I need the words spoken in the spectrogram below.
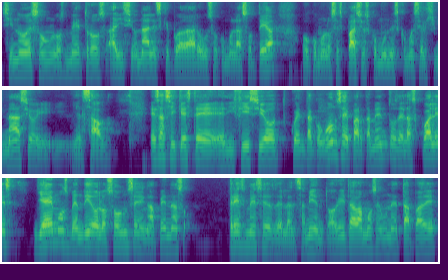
sino son los metros adicionales que pueda dar uso como la azotea o como los espacios comunes como es el gimnasio y, y el sauna. Es así que este edificio cuenta con 11 departamentos de las cuales ya hemos vendido los 11 en apenas tres meses de lanzamiento. Ahorita vamos en una etapa de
